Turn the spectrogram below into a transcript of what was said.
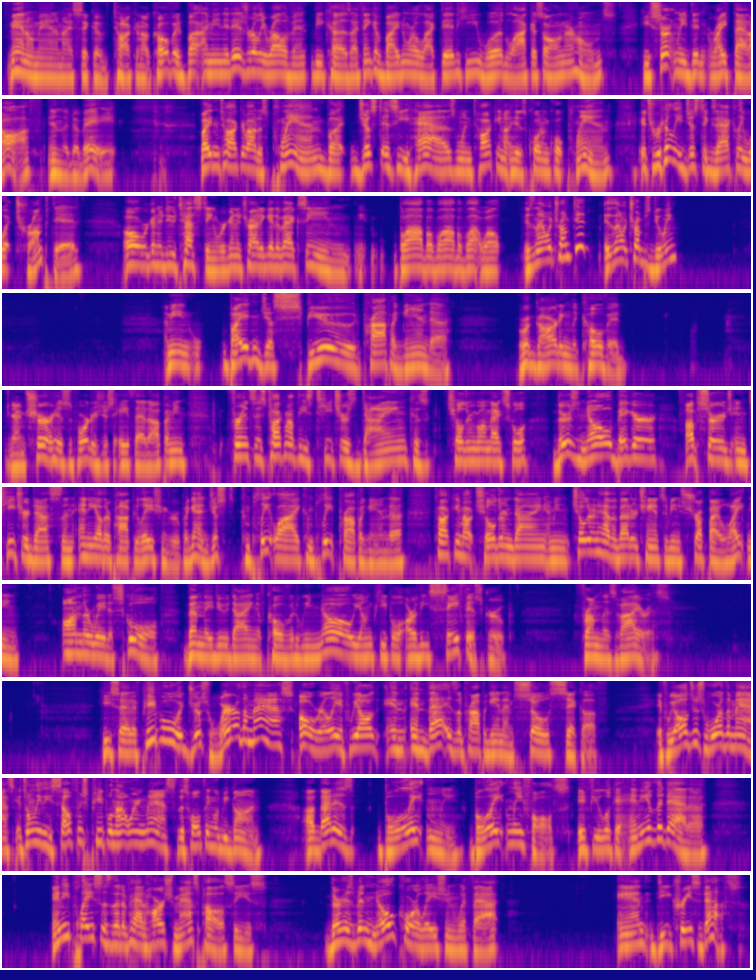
man, oh man, am I sick of talking about COVID. But I mean, it is really relevant because I think if Biden were elected, he would lock us all in our homes. He certainly didn't write that off in the debate. Biden talked about his plan, but just as he has when talking about his quote unquote plan, it's really just exactly what Trump did. Oh, we're going to do testing. We're going to try to get a vaccine. Blah, blah, blah, blah, blah. Well, isn't that what Trump did? Isn't that what Trump's doing? I mean, Biden just spewed propaganda regarding the COVID. I'm sure his supporters just ate that up. I mean, for instance, talking about these teachers dying because children going back to school, there's no bigger upsurge in teacher deaths than any other population group. Again, just complete lie, complete propaganda, talking about children dying. I mean, children have a better chance of being struck by lightning on their way to school than they do dying of COVID. We know young people are the safest group from this virus. He said, if people would just wear the mask, oh, really? If we all, and, and that is the propaganda I'm so sick of. If we all just wore the mask, it's only these selfish people not wearing masks, this whole thing would be gone. Uh, that is blatantly, blatantly false. If you look at any of the data, any places that have had harsh mask policies, there has been no correlation with that and decreased deaths.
